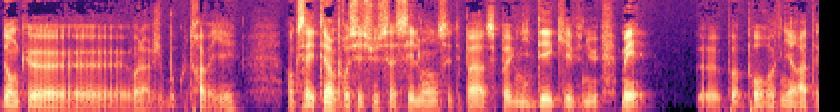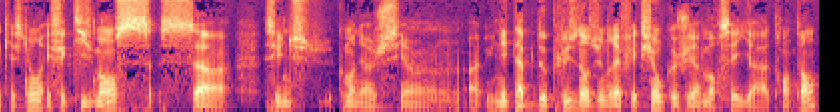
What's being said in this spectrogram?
Donc euh, voilà, j'ai beaucoup travaillé. Donc ça a été un processus assez long. C'était pas, pas une idée qui est venue. Mais euh, pour revenir à ta question, effectivement, ça, c'est une, comment dire, c'est une étape de plus dans une réflexion que j'ai amorcée il y a 30 ans,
